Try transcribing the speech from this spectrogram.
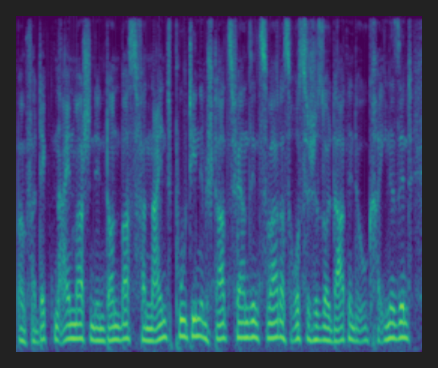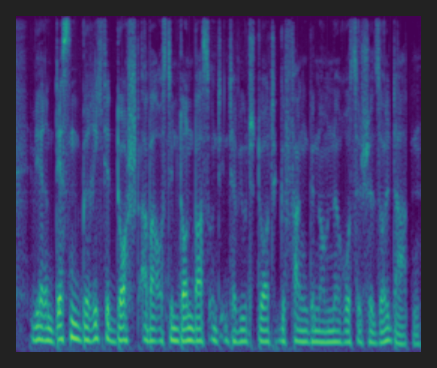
Beim verdeckten Einmarsch in den Donbass verneint Putin im Staatsfernsehen zwar, dass russische Soldaten in der Ukraine sind. Währenddessen berichtet Dost aber aus dem Donbass und interviewt dort gefangen genommene russische Soldaten.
